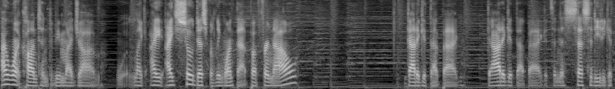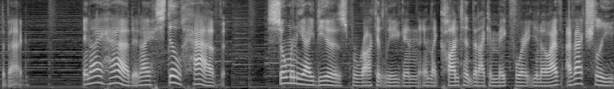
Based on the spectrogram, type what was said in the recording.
I want content to be my job. Like, I, I so desperately want that. But for now, gotta get that bag. Gotta get that bag. It's a necessity to get the bag. And I had, and I still have, so many ideas for Rocket League and, and like content that I can make for it. You know, I've, I've actually,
